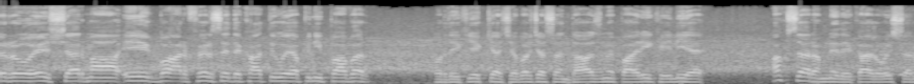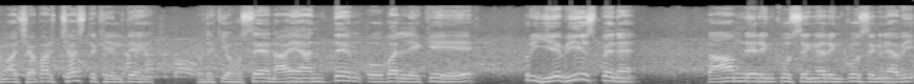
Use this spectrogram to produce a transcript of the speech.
रोहित शर्मा एक बार फिर से दिखाते हुए अपनी पावर और देखिए क्या ज़बरदस्त अंदाज में पारी खेली है। अक्सर हमने देखा रोहित शर्मा ज़बरदस्त खेलते हैं। और देखिए, हुसैन आए अंतिम ओवर लेके और ये भी स्पिन है। सामने रिंकू सिंह है, रिंकू सिंह ने अभी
